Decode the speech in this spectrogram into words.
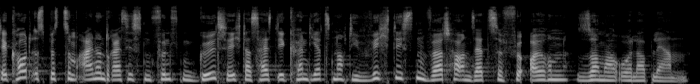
Der Code ist bis zum 31.05. gültig. Das heißt, ihr könnt jetzt noch die wichtigsten Wörter und Sätze für euren Sommerurlaub lernen.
